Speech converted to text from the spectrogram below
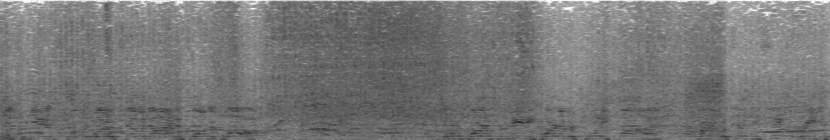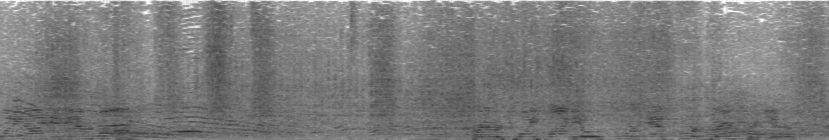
Once again, it's number 1079 is on the clock. Four cars remaining. Car number 25, car number 56, 329 in M1. Car number 25, the old Ford Escort grocery getter.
